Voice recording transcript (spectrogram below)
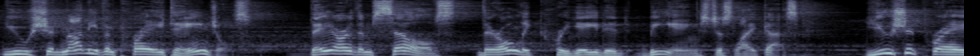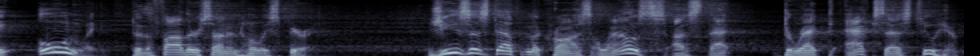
you should not even pray to angels. They are themselves their only created beings just like us. You should pray only to the Father, Son, and Holy Spirit. Jesus' death on the cross allows us that direct access to Him.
